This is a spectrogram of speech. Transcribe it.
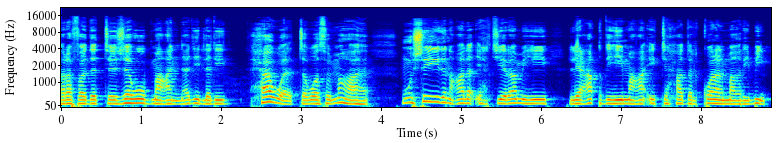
رفض التجاوب مع النادي الذي حاول التواصل معه مشيدا على احترامه لعقده مع اتحاد الكرة المغربي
